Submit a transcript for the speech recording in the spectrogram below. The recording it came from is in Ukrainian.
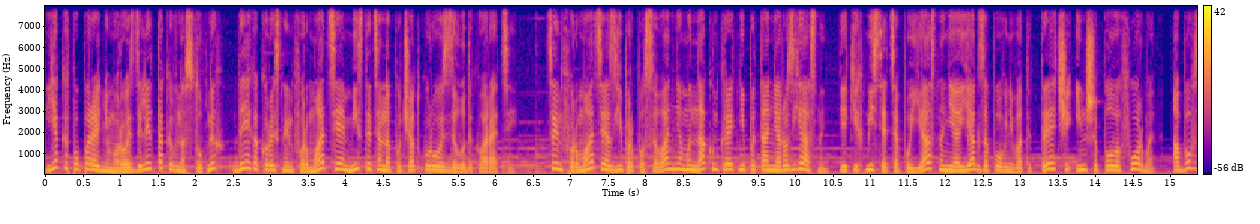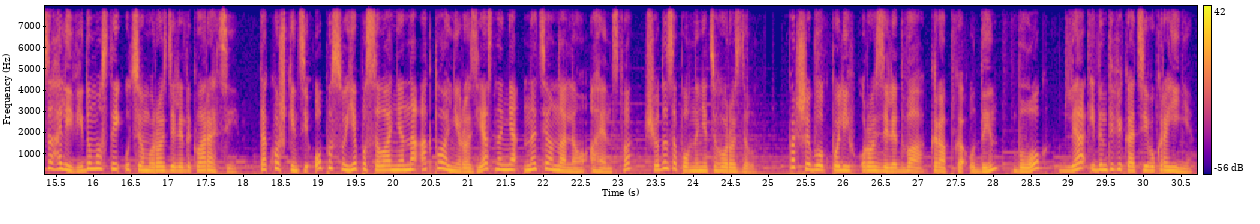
Як і в попередньому розділі, так і в наступних деяка корисна інформація міститься на початку розділу декларації. Це інформація з гіперпосиланнями на конкретні питання роз'яснень, в яких містяться пояснення, як заповнювати те чи інше поле форми, або взагалі відомостей у цьому розділі декларації. Також в кінці опису є посилання на актуальні роз'яснення Національного агентства щодо заповнення цього розділу. Перший блок полів у розділі 2.1 блок для ідентифікації в Україні.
